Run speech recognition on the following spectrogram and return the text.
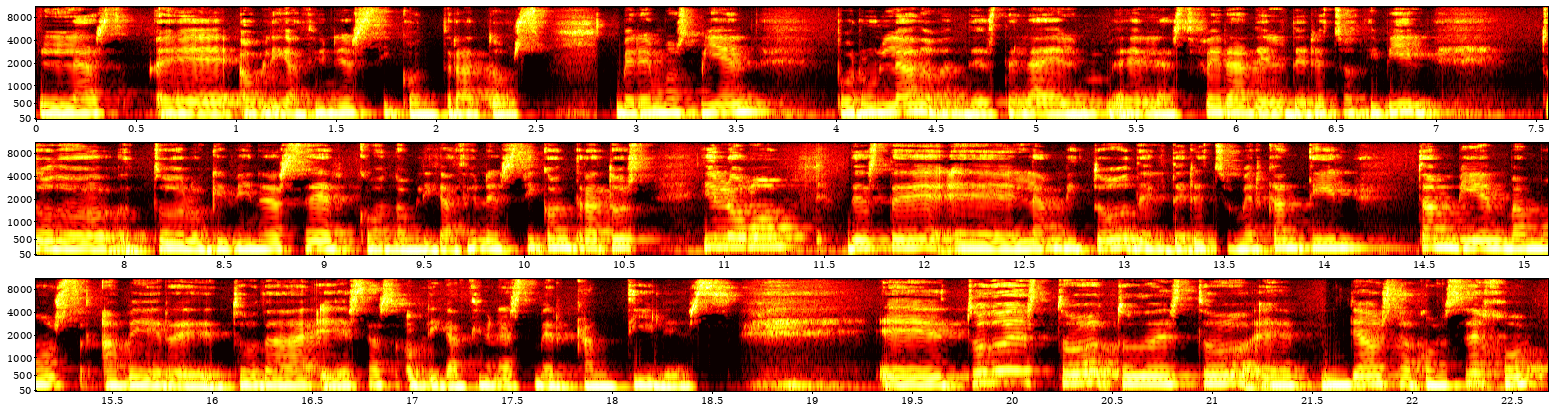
las eh, obligaciones y contratos. Veremos bien, por un lado, desde la, la esfera del derecho civil, todo, todo lo que viene a ser con obligaciones y contratos. Y luego, desde eh, el ámbito del derecho mercantil, también vamos a ver eh, todas esas obligaciones mercantiles. Eh, todo esto, todo esto ya os aconsejo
